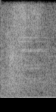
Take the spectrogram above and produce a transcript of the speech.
you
